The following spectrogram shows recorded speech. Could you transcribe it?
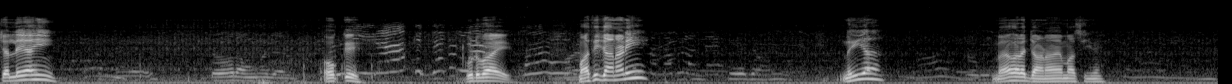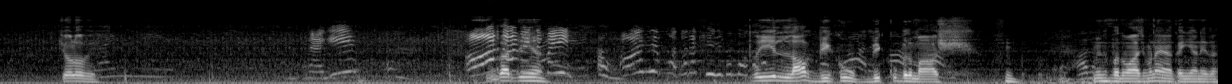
ਚੱਲੇ ਅਸੀਂ? ਓਕੇ। ਗੁੱਡ ਬਾਏ ਮਾਸੀ ਜਾਣਾ ਨਹੀਂ? ਨਹੀਂ ਜਾਣਾ? ਮੈਂ ਘਰ ਜਾਣਾ ਹੈ ਮਾਸੀ ਨੇ। ਚਲੋ ਫੇ ਹੈਗੀ ਕਰਦੀ ਆ? ਆ ਜੇ ਪਤਾ ਰੱਖੀ ਜੀ ਤੇ ਵੀ ਲਵ ਬਿਕੂ ਬਿਕੂ ਬਦਮਾਸ਼। ਮੈਨੂੰ ਬਦਮਾਸ਼ ਬਣਾਇਆ ਕਈਆਂ ਨੇ ਤਾਂ।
